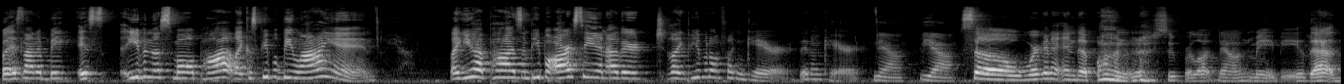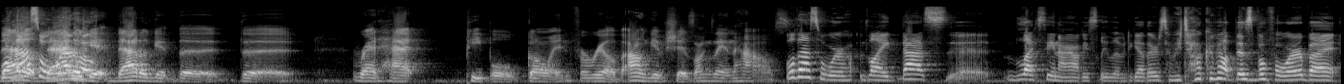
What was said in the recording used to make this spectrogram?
But it's not a big. It's even the small pot. Like, cause people be lying. Like you have pods and people are seeing other like people don't fucking care. They don't care. Yeah, yeah. So we're gonna end up on super lockdown, maybe. That Well, that'll, that'll get that'll get the the red hat people going for real. But I don't give a shit as long as they in the house. Well, that's what we're like. That's uh, Lexi and I obviously live together, so we talk about this before. But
